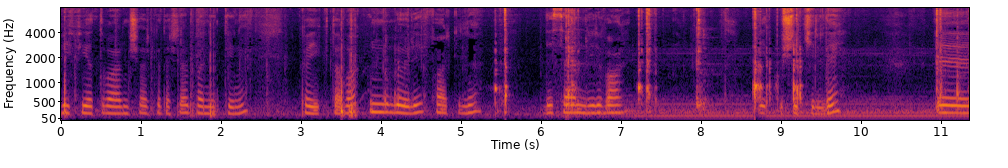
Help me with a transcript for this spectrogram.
bir fiyatı varmış arkadaşlar. Banetteni kayık tabak. Bunun böyle farklı desenleri var. Bu şekilde. Ee,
